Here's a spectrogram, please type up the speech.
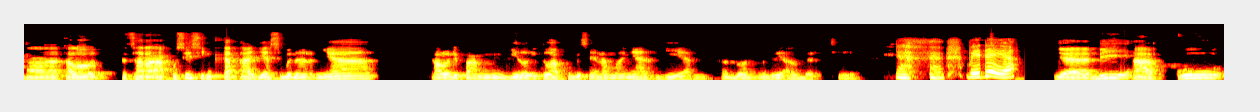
eh, kalau secara aku sih singkat aja sebenarnya. Kalau dipanggil itu aku biasanya namanya Gian, luar negeri Albert sih. Beda ya? Jadi aku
